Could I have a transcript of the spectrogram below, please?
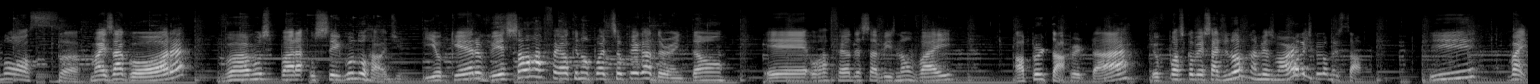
Nossa. Mas agora vamos para o segundo round. E eu quero ver só o Rafael que não pode ser o pegador. Então, é, o Rafael dessa vez não vai Apertar. apertar. Eu posso começar de novo na mesma ordem? Pode começar. E vai.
